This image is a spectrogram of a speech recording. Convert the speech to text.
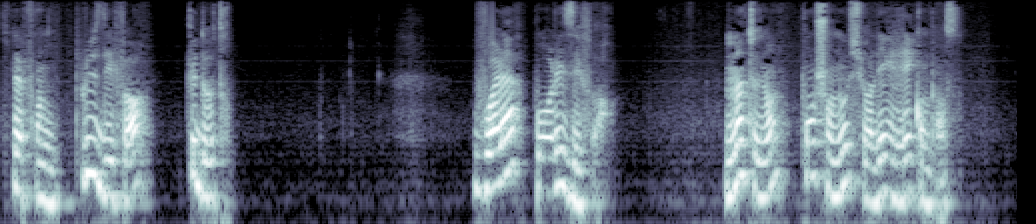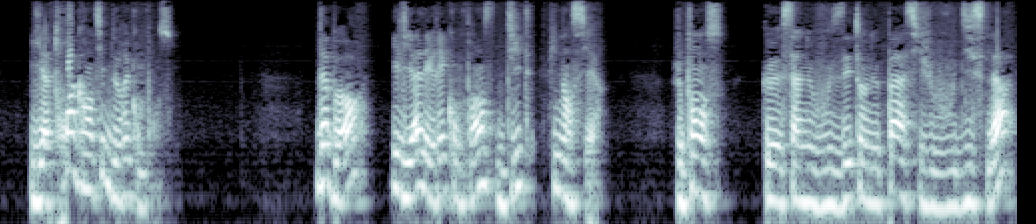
qu'il a fourni plus d'efforts que d'autres. Voilà pour les efforts. Maintenant, penchons-nous sur les récompenses. Il y a trois grands types de récompenses. D'abord, il y a les récompenses dites financières. Je pense que ça ne vous étonne pas si je vous dis cela,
